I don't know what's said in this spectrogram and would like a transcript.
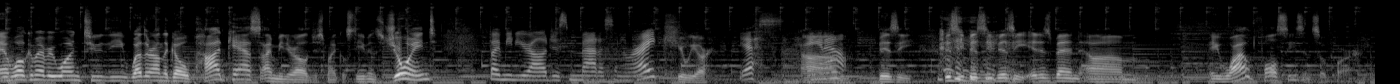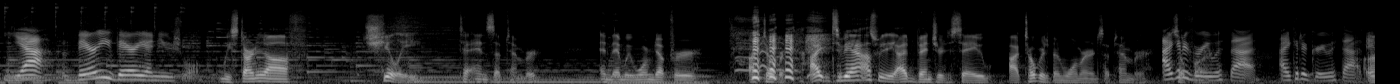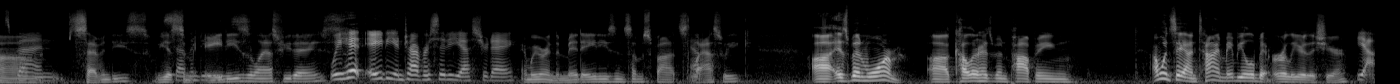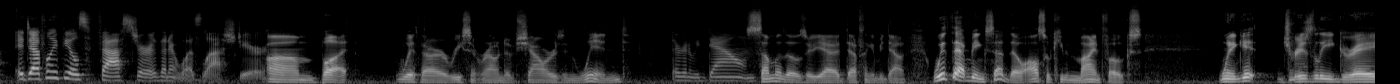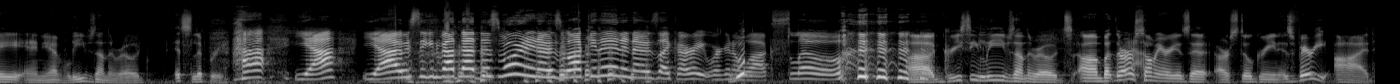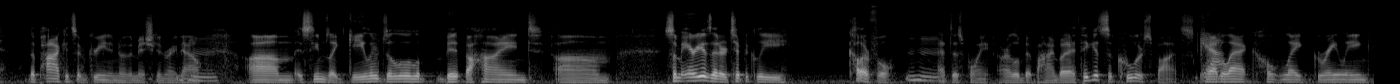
And welcome everyone to the Weather on the Go podcast. I'm meteorologist Michael Stevens, joined by meteorologist Madison Reich. Here we are. Yes, hanging um, out. Busy, busy, busy, busy. It has been um, a wild fall season so far. Yeah, very, very unusual. We started off chilly to end September, and then we warmed up for October. I, to be honest with you, I'd venture to say October's been warmer than September. I could so agree far. with that. I could agree with that. It's Um, been 70s. We hit some 70s. 80s the last few days. we hit 80 in Traverse City yesterday. and we were in the mid 80s in some spots Yep. last week. Uh, it's been warm. Uh, color has been popping. I wouldn't say on time, maybe a little bit earlier this year. Yeah, it definitely feels faster than it was last year. Um, but with our recent round of showers and wind, They're gonna be down. some of those are yeah definitely gonna be down. With that being said, though, also keep in mind, folks, when it get drizzly gray and you have leaves on the road, it's slippery. Ha! yeah, yeah. I was thinking about that this morning. I was walking in and I was like, "All right, we're gonna walk slow." uh, greasy leaves on the roads. Um, but there are some areas that are still green. It's very odd. The pockets of green in northern Michigan right now. Um, it seems like Gaylord's a little bit behind. Um, some areas that are typically colorful at this point are a little bit behind. But I think it's the cooler spots: Yeah. Cadillac, Houghton Lake, Grayling.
